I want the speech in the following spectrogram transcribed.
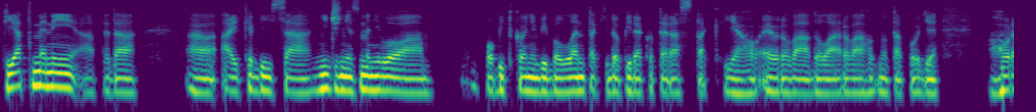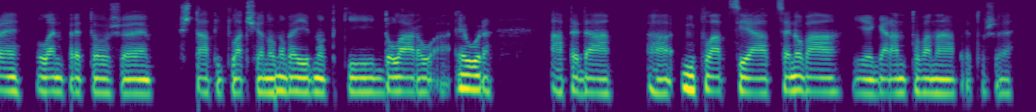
fiat meny a teda eh, aj keby sa nič nezmenilo a po Bitcoine by bol len taký dopyt ako teraz, tak jeho eurová a dolárová hodnota pôjde hore len preto, že štáty tlačia nové jednotky dolárov a eur a teda eh, inflácia cenová je garantovaná, pretože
